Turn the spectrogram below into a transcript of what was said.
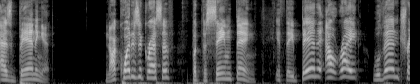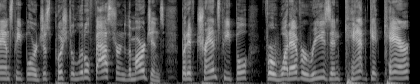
as banning it. Not quite as aggressive, but the same thing. If they ban it outright, well then trans people are just pushed a little faster into the margins. But if trans people, for whatever reason, can't get care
